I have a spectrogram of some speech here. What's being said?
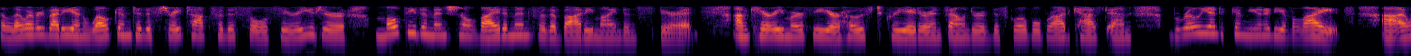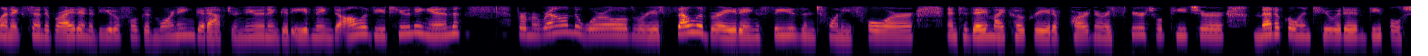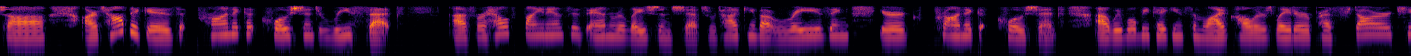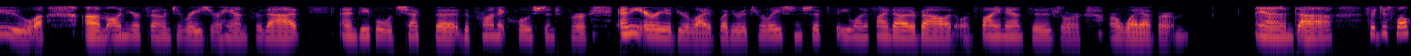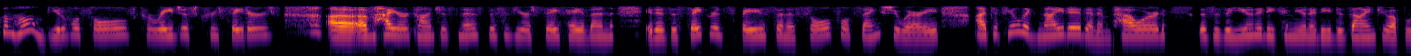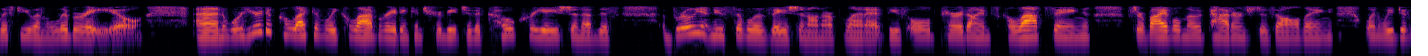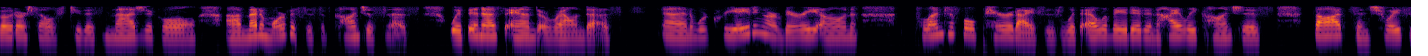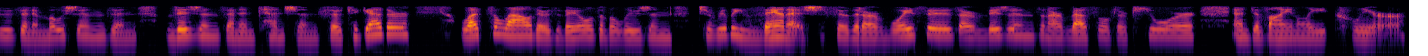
Hello, everybody, and welcome to the Straight Talk for the Soul series, your multidimensional vitamin for the body, mind, and spirit. I'm Carrie Murphy, your host, creator, and founder of this global broadcast and brilliant community of light. Uh, I want to extend a bright and a beautiful good morning, good afternoon, and good evening to all of you tuning in from around the world. We're celebrating season 24, and today my co-creative partner is spiritual teacher, medical intuitive, Deepal Shah. Our topic is is pranic quotient reset. Uh, for health, finances, and relationships. We're talking about raising your pranic quotient. Uh, we will be taking some live callers later. Press star two um, on your phone to raise your hand for that. And Deepa will check the, the pranic quotient for any area of your life, whether it's relationships that you want to find out about or finances or, or whatever. And uh, so just welcome home, beautiful souls, courageous crusaders uh, of higher consciousness. This is your safe haven. It is a sacred space and a soulful sanctuary uh, to feel ignited and empowered. This is a unity community designed to uplift you and liberate you. And we're here to collectively collaborate and contribute to the co-creation of this brilliant new civilization on our planet. These old paradigms collapsing, survival mode patterns dissolving when we devote devote ourselves to this magical uh, metamorphosis of consciousness within us and around us. And we're creating our very own plentiful paradises with elevated and highly conscious thoughts and choices and emotions and visions and intentions. So together, let's allow those veils of illusion to really vanish so that our voices, our visions, and our vessels are pure and divinely clear.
